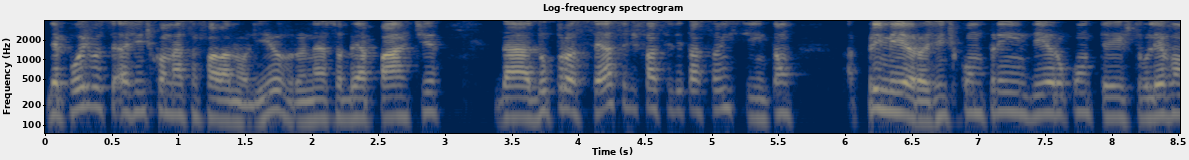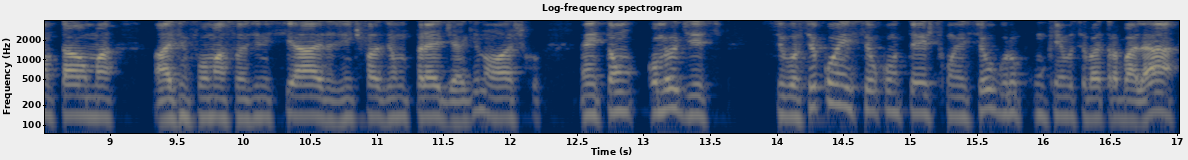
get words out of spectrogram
Depois você, a gente começa a falar no livro né, sobre a parte da, do processo de facilitação em si. Então, primeiro, a gente compreender o contexto, levantar uma, as informações iniciais, a gente fazer um pré-diagnóstico. Né? Então, como eu disse, se você conhecer o contexto, conhecer o grupo com quem você vai trabalhar,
